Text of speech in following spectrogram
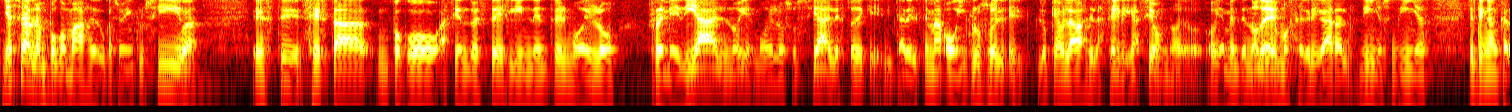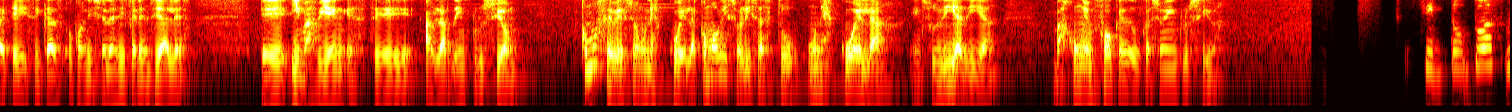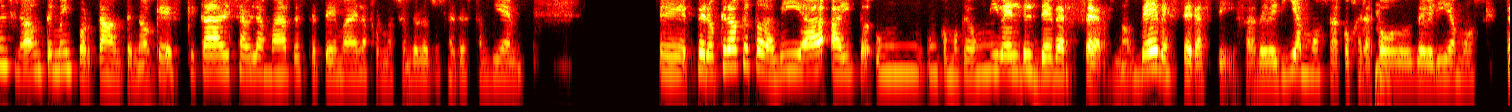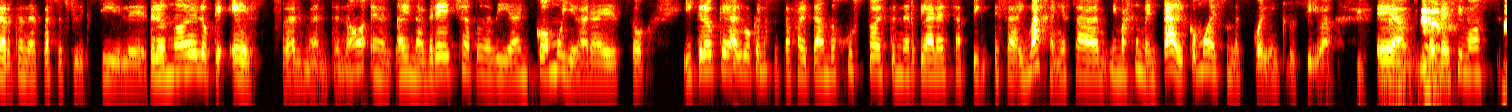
ya se habla un poco más de educación inclusiva, este, se está un poco haciendo este deslinde entre el modelo remedial y el modelo social, esto de que evitar el tema, o incluso lo que hablabas de la segregación. ¿no? Obviamente no debemos segregar a los niños y niñas que tengan características o condiciones diferenciales, eh, y más bien este, hablar de inclusión. ¿Cómo se ve eso en una escuela? ¿Cómo visualizas tú una escuela en su día a día bajo un enfoque de educación inclusiva? Sí, tú, tú, has mencionado un tema importante, ¿no? Que es que cada vez se habla más de este tema en la formación de los docentes también. Eh, pero creo que todavía hay un, como que un nivel del deber ser, ¿no? Debe ser así, o sea, deberíamos acoger a todos, deberíamos ser, tener clases flexibles, pero no de lo que es realmente, ¿no? Eh, hay una brecha todavía en cómo llegar a eso y creo que algo que nos está faltando justo es tener clara esa, esa imagen, esa imagen mental, cómo es una escuela inclusiva. Eh, porque decimos,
